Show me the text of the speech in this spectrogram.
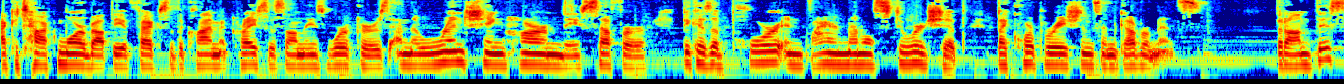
I could talk more about the effects of the climate crisis on these workers and the wrenching harm they suffer because of poor environmental stewardship by corporations and governments. But on this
